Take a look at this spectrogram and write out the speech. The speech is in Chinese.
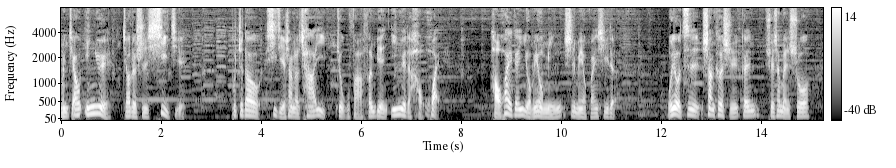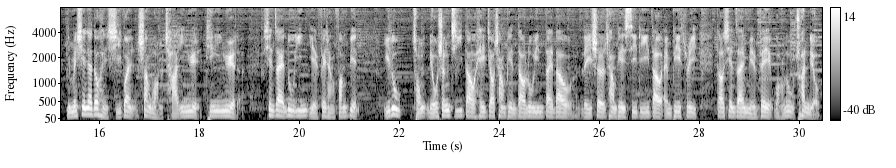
我们教音乐教的是细节，不知道细节上的差异，就无法分辨音乐的好坏。好坏跟有没有名是没有关系的。我有次上课时跟学生们说：“你们现在都很习惯上网查音乐、听音乐了，现在录音也非常方便，一路从留声机到黑胶唱片，到录音带，到镭射唱片 CD，到 MP3，到现在免费网络串流。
